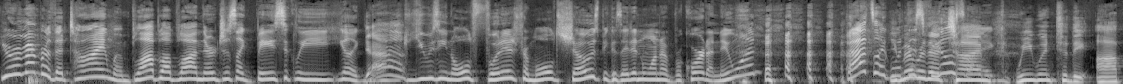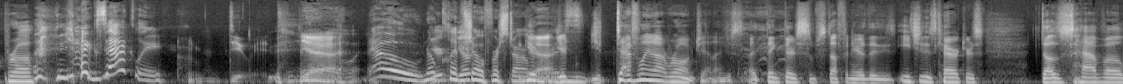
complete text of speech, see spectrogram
you remember the time when blah blah blah, and they're just like basically like Yeah. using old footage from old shows because they didn't want to record a new one. That's like You what remember this that feels time like. we went to the opera? yeah, exactly. Do it. Yeah. No, no You're- clip you're- show for Star you're, Wars. You're, you're definitely not wrong, Jen. I just I think there's some stuff in here that these- each of these characters does have a,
